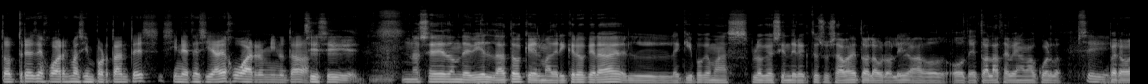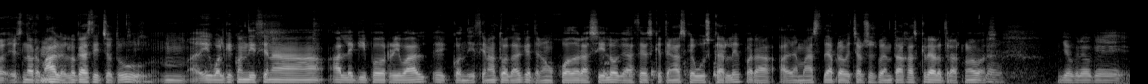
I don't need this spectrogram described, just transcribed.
top 3 de jugadores más importantes sin necesidad de jugar minutada. Sí, sí. No sé de dónde vi el dato que el Madrid creo que era el equipo que más bloqueos indirectos usaba de toda la Euroliga o, de toda la CB, no me acuerdo. Sí. Pero es normal, es lo que has dicho tú. Mm, igual que condiciona al equipo rival, eh, condiciona a tu ataque. Tener un jugador así lo que hace es que tengas que buscarle para, además de aprovechar sus ventajas, crear otras nuevas. Yo creo que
